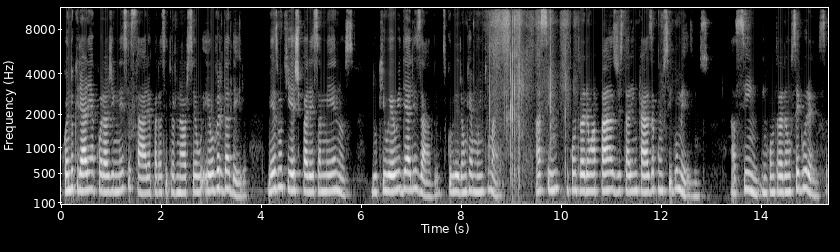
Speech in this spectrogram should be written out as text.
Quando criarem a coragem necessária para se tornar seu eu verdadeiro, mesmo que este pareça menos do que o eu idealizado, descobrirão que é muito mais. Assim, encontrarão a paz de estar em casa consigo mesmos. Assim, encontrarão segurança.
